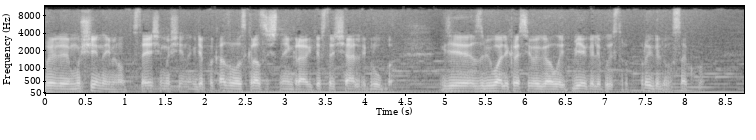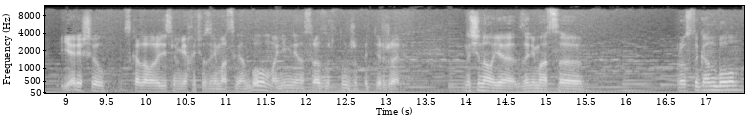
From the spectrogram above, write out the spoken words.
были мужчины, именно настоящие мужчины, где показывалась красочная игра, где встречали грубо, где забивали красивые голы, бегали быстро, прыгали высоко. Я решил, сказал родителям, я хочу заниматься гандболом, они меня сразу тут же поддержали. Начинал я заниматься просто гандболом,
